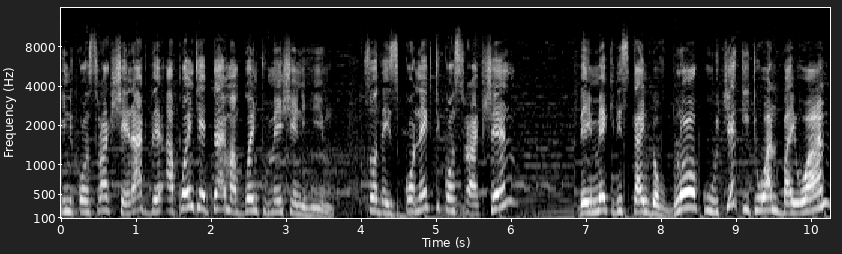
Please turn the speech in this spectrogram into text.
in construction. At the appointed time i'm going to mention him. So there is connect construction. They make this kind of block. We'll check it one by one.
